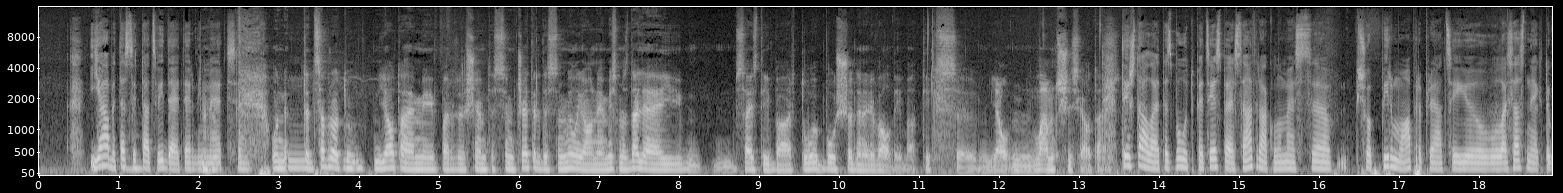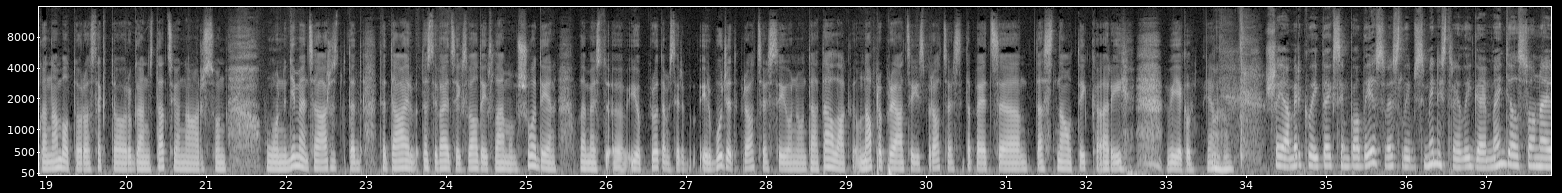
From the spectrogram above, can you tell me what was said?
Jā, bet tas ir tāds vidēja termiņa mhm. mērķis. Jā. Un mm. tad saprotu jautājumi par šiem 140 miljoniem vismaz daļēji saistībā ar to būs šodien arī valdībā. Tiks eh, jau lemts šis jautājums. Tieši tā, lai tas būtu pēc iespējas ātrāk, un mēs eh, šo pirmo apropriāciju, lai sasniegtu gan ambulatoro sektoru, gan stacionārus un, un ģimenes ārstus, tad, tad ir, tas ir vajadzīgs valdības lēmums šodien, lai mēs, eh, jo, protams, ir, ir budžeta procesi un, un tā tālāk, un apropriācijas procesi, tāpēc tas nav tik arī viegli. Jā. Uh mhm. -huh. Šajā mirklī teiksim paldies veselības ministrei Līgai Meņģelsonai.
